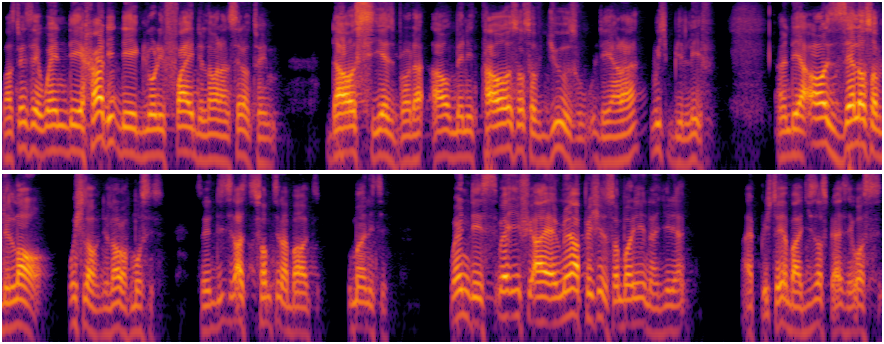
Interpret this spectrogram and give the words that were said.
Verse 20 says, When they heard it, they glorified the Lord and said unto him, Thou seest, brother, how many thousands of Jews there are which believe and they are all zealous of the law. Which law? The law of Moses. So this is something about humanity. When this, well, if I remember preaching to somebody in Nigeria, I preached to him about Jesus Christ. He was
